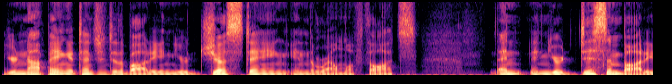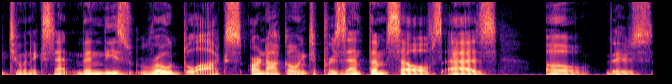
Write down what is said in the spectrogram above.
you're not paying attention to the body and you're just staying in the realm of thoughts, and, and you're disembodied to an extent, then these roadblocks are not going to present themselves as oh, there's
